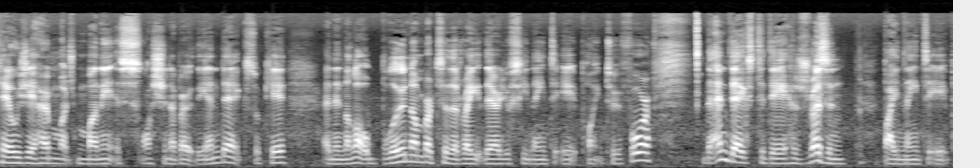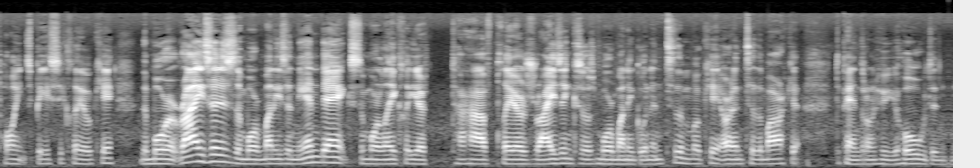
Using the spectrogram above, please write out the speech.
tells you how much money is slushing about the index, okay? And then the little blue number to the right there, you'll see 98.24. The index today has risen by 98 points basically, okay? The more it rises, the more money's in the index, the more likely you're to have players rising because there's more money going into them, okay, or into the market, depending on who you hold and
